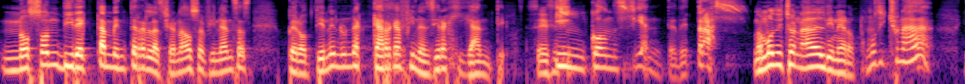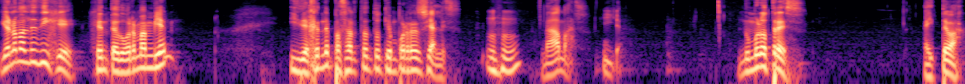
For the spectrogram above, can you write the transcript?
no son directamente relacionados a finanzas, pero tienen una carga financiera gigante, Sí, sí, sí. inconsciente, detrás. No hemos dicho nada del dinero. No hemos dicho nada. Yo nada más les dije, gente, duerman bien y dejen de pasar tanto tiempo en redes sociales. Nada más. Y ya. Número 3. Ahí te va.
